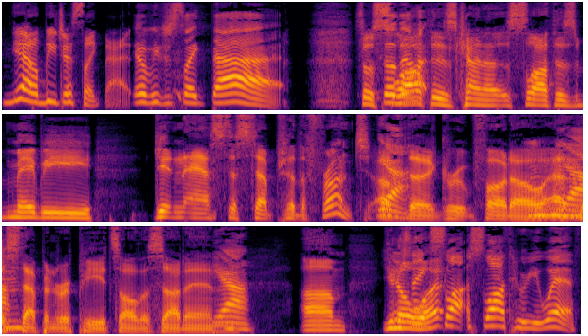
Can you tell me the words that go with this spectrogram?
Yeah, it'll be just like that. It'll be just like that. So, So Sloth then- is kind of Sloth is maybe getting asked to step to the front of Yeah. the group photo, Mhm. and Yeah. the step and repeats all of a sudden. yeah, Um. You They're know what? Sloth, Sloth, who are you with?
